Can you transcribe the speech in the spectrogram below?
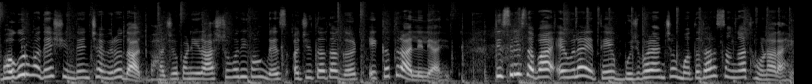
भगूरमध्ये शिंदेच्या विरोधात भाजप आणि राष्ट्रवादी काँग्रेस अजितदादा गट एकत्र आलेले आहेत. तिसरी सभा येवला येथे भुजबळांच्या मतदारसंघात होणार आहे.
